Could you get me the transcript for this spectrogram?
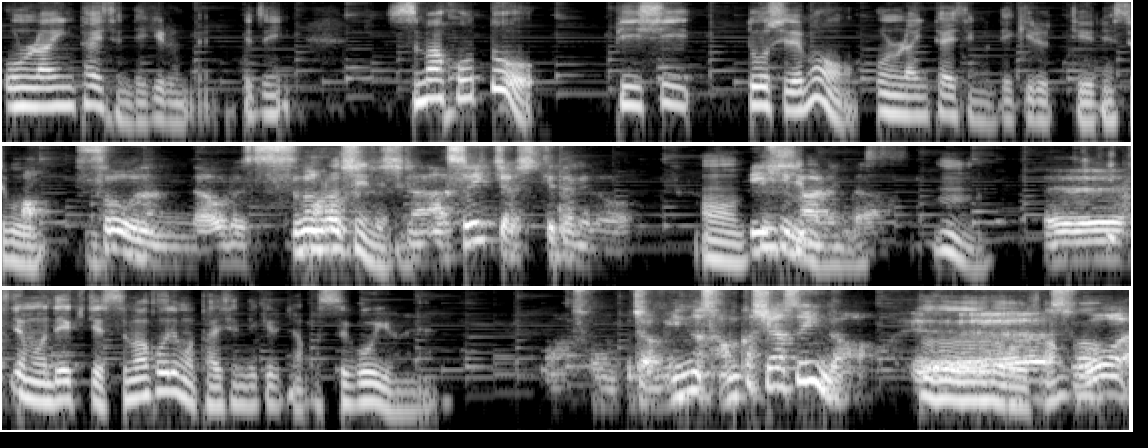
オンライン対戦できるんで、別にスマホと PC 同士でもオンライン対戦ができるっていうね、すごいあ、そうなんだ。俺、スマホらしか知らないあ、スイッチは知ってたけど。うん PC もあるんだ。うん。えッチでもできて、スマホでも対戦できるってなんかすごいよね。あそうじゃあみんな参加しやすいんだ。へえ参加すごい。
